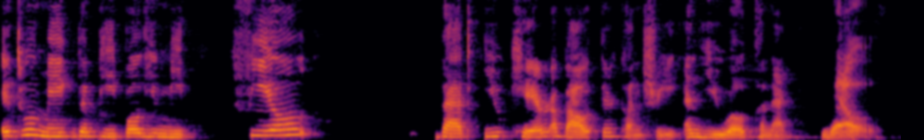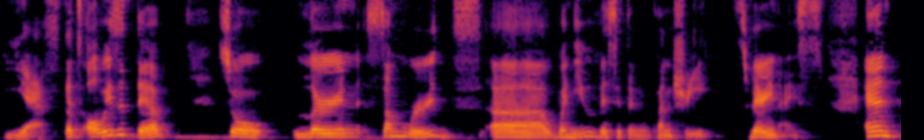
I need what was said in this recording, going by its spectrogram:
It will make the people you meet feel that you care about their country and you will connect well. Yes, that's always a tip. So learn some words uh, when you visit a new country. It's very nice. And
